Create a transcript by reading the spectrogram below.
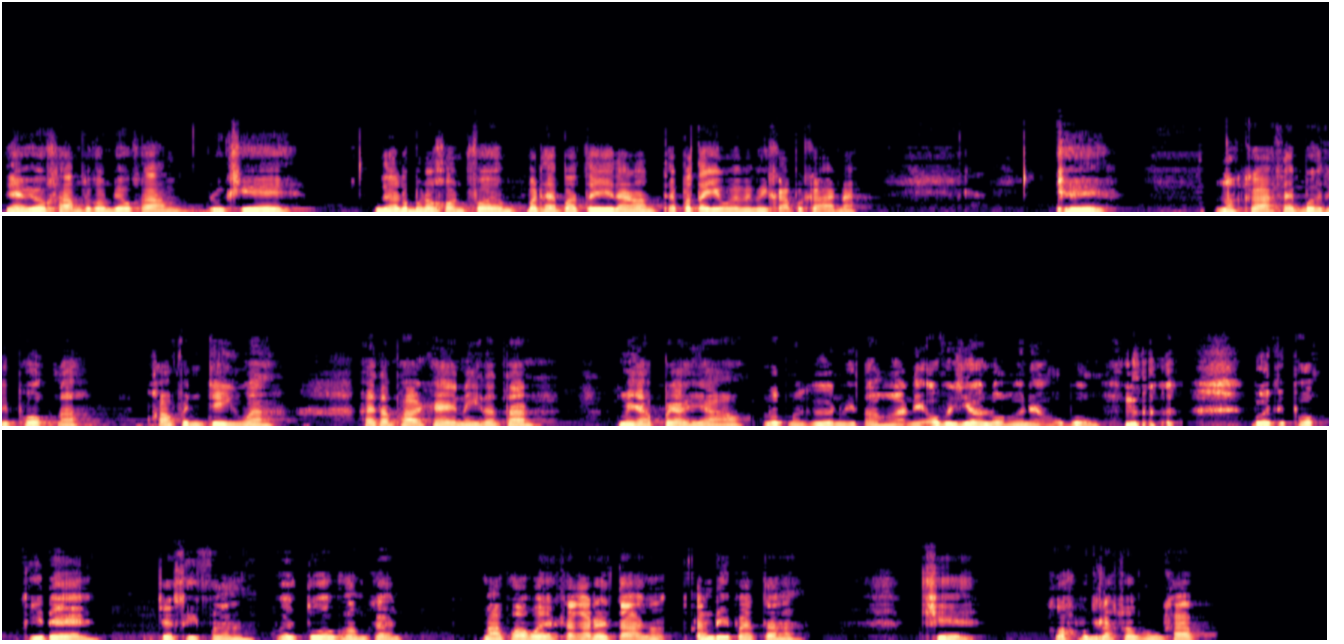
เนี่ยเวลคัมทุกคนเวลคัมโอเคเดี๋ยวเรามาคอนเฟิร์มมาแทนปาเต้แน่นอน แต่ปาเต้ยังไม่มีการประกาศนะโอเคนักการไซเบอร์สิบหกนะความเป็นจริงว่าให้สัมภาษณ์แค่นี้สั้นๆ ไม่อยากแปลยาวหลุดเมื่อคืนไม่ต้องอะ นี่ออฟฟิเชียลลงแล้วเนี่ยโอ้บง เบอร์สิบหกทีแดงเจ็ดสีฟ้า เปิดตัวพร้อมกัน มาพร้อมกันทั้งอาร์ดต้าทั้งเดปาต้าโอเค ก็ขอบคุณที่รับชมผมครับ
